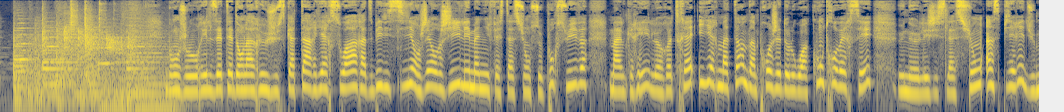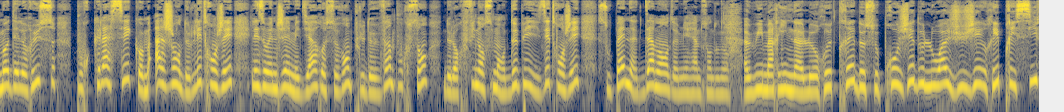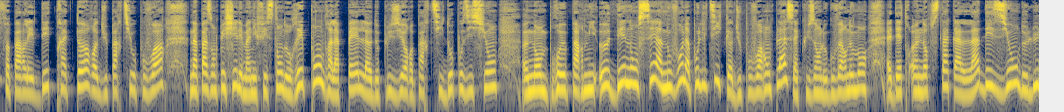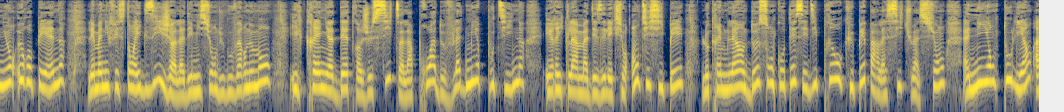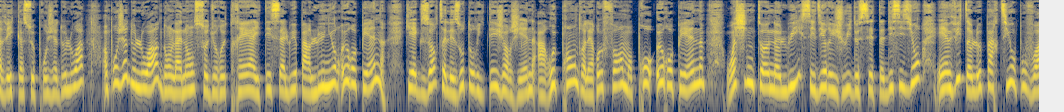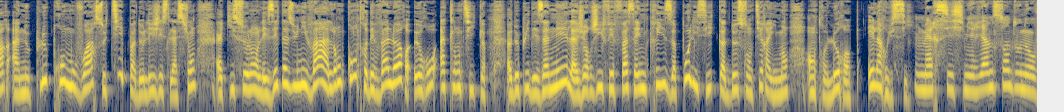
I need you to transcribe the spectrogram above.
Bonjour, ils étaient dans la rue jusqu'à tard hier soir à Tbilissi, en Géorgie. Les manifestations se poursuivent malgré le retrait hier matin d'un projet de loi controversé, une législation inspirée du modèle russe pour classer comme agents de l'étranger les ONG et médias recevant plus de 20% de leur financement de pays étrangers sous peine d'amende. Myriam Sandouno. Oui, Marine, le retrait de ce projet de loi jugé répressif par les détracteurs du parti au pouvoir n'a pas empêché les manifestants de répondre à l'appel de plusieurs partis d'opposition. Nombreux parmi eux dénonçaient à nouveau la politique du pouvoir en place, accusant le gouvernement d'être un obstacle à l'adhésion de l'Union européenne. Les manifestants exigent la démission du gouvernement. Ils craignent d'être, je cite, la proie de Vladimir Poutine et réclament des élections anticipées. Le Kremlin, de son côté, s'est dit préoccupé par la situation, niant tout lien avec ce projet de loi, un projet de loi dont l'annonce du retrait a été saluée par l'Union européenne qui exhorte les autorités georgiennes à reprendre les réformes pro-européennes. Washington, lui, s'est dit réjoui de cette décision et invite le parti au pouvoir à ne plus promouvoir ce type de législation qui, selon les États-Unis, va à l'encontre des valeurs euro-atlantiques. Depuis des années, la Géorgie fait face à une crise politique de son tiraillement entre l'Europe et la Russie. Merci. Myriam Sandouno.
